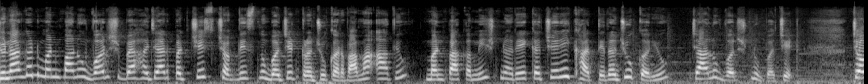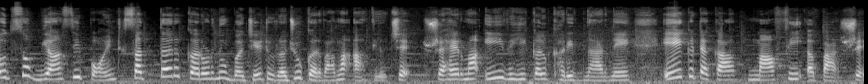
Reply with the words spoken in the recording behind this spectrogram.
જુનાગઢ મનપાનું વર્ષ બે હજાર પચીસ છવ્વીસનું બજેટ રજૂ કરવામાં આવ્યું. મનપા કમિશનરે કચેરી ખાતે રજૂ કર્યું ચાલુ વર્ષનું બજેટ ચૌદસો બ્યાસી પોઈન્ટ સત્તર કરોડનું બજેટ રજૂ કરવામાં આવ્યું છે. શહેરમાં ઈ વ્હીકલ ખરીદનારને એક ટકા માફી અપાશે.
